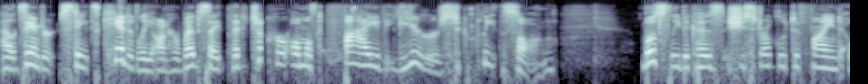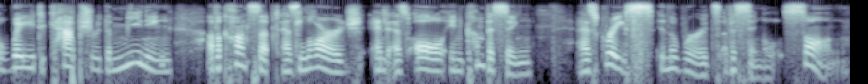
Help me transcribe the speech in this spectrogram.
Alexander states candidly on her website that it took her almost five years to complete the song, mostly because she struggled to find a way to capture the meaning of a concept as large and as all encompassing as grace in the words of a single song.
